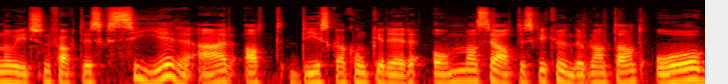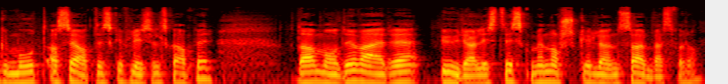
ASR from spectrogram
Norwegian faktisk sier, er at de skal konkurrere om asiatiske kunder bl.a. og mot asiatiske flyselskaper. Da må det jo være urealistisk med norske lønns- og arbeidsforhold?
